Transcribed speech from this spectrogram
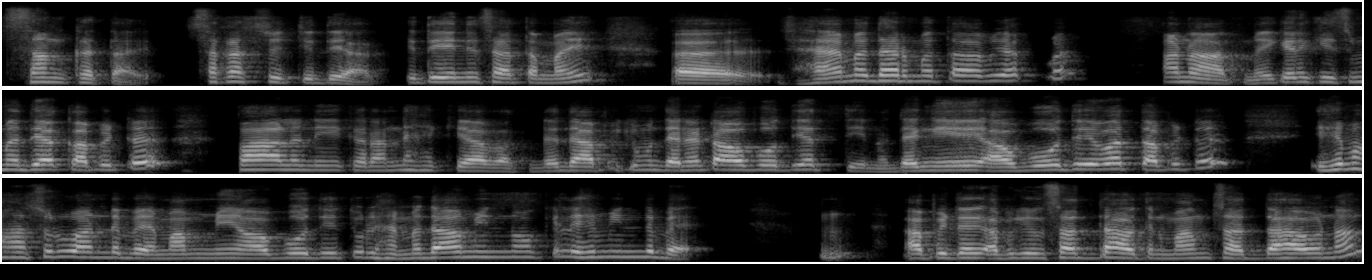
සංකතයි. සකස් වෙච්චි දෙයක්. ඉති නිසා තමයි හැම ධර්මතාවයක්ම අනාත්ම. එකන කිසිම දෙයක් අපිට පාලනය කරන්න හැකියාවක් ද අපිකම දැනට අවබෝධයක් තියෙන දැන්ඒ අවබෝධයවත් අපිට එහෙම හසුරුවන්න බෑ. මං මේ අවබෝධය තුළ හැමදාමින්නෝ කෙළ හෙමින්ට බෑ. අපිට අපි සද්ධාවතන මං සද්ධාව නම්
